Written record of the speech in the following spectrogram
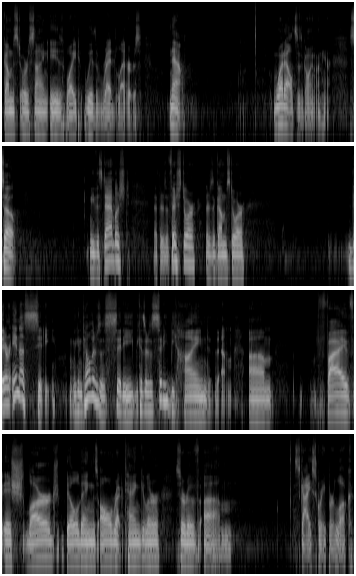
gum store sign is white with red letters. Now, what else is going on here? So, we've established that there's a fish store, there's a gum store. They're in a city. We can tell there's a city because there's a city behind them. Um, five ish large buildings, all rectangular, sort of um, skyscraper look.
